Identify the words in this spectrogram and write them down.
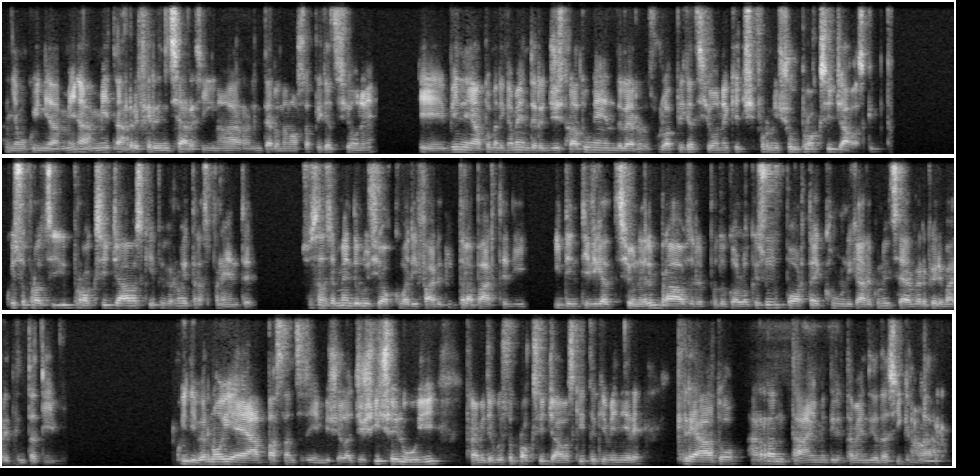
andiamo quindi a, me- a, met- a referenziare SignalR all'interno della nostra applicazione e viene automaticamente registrato un handler sull'applicazione che ci fornisce un proxy JavaScript. Questo proxy, proxy JavaScript per noi è trasparente. Sostanzialmente lui si occupa di fare tutta la parte di identificazione del browser, il protocollo che supporta e comunicare con il server per i vari tentativi. Quindi per noi è abbastanza semplice, la gestisce lui tramite questo proxy JavaScript che viene creato a runtime direttamente da SignalR.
